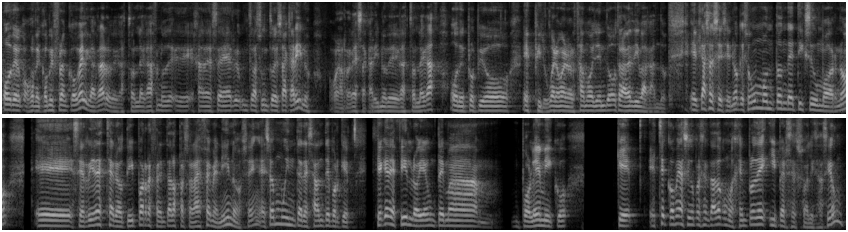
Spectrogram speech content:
O de, de cómic franco-belga, claro, que Gastón Legaz no deja de ser un trasunto de Sacarino, o al revés, Sacarino de Gastón Legaz, o del propio Espiru. Bueno, bueno, estamos yendo otra vez divagando. El caso es ese, ¿no? Que son un montón de tics de humor, ¿no? Eh, se ríe de estereotipos referentes a los personajes femeninos, ¿eh? Eso es muy interesante porque, si hay que decirlo, y es un tema polémico, que este cómic ha sido presentado como ejemplo de hipersexualización.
